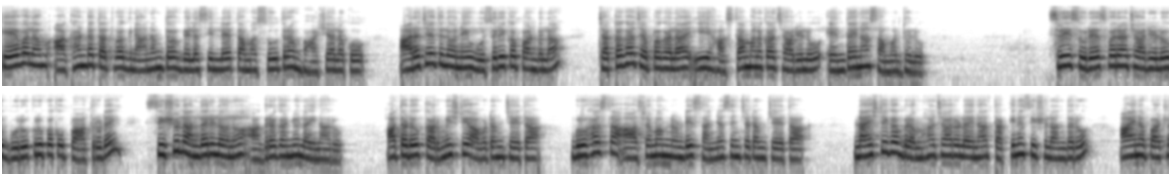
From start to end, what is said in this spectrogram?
కేవలం అఖండ తత్వ జ్ఞానంతో విలసిల్లే తమ సూత్ర భాష్యాలకు అరచేతిలోని ఉసిరిక పండుల చక్కగా చెప్పగల ఈ హస్తామలకాచార్యులు ఎంతైనా సమర్థులు. శ్రీ సురేశ్వరాచార్యులు గురుకృపకు పాత్రుడై శిష్యులందరిలోనూ అగ్రగణ్యులైనారు. అతడు కర్మిష్టి అవటం చేత గృహస్థ ఆశ్రమం నుండి సన్యసించటం చేత నైష్టిక బ్రహ్మచారులైన తక్కిన శిష్యులందరూ ఆయన పట్ల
